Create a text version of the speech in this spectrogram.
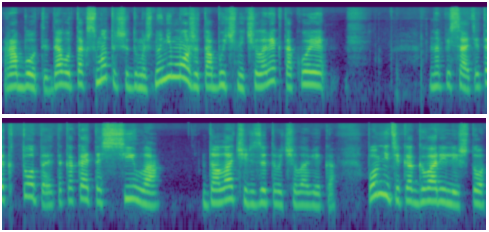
работы. Да, вот так смотришь и думаешь, ну не может обычный человек такое написать. Это кто-то, это какая-то сила дала через этого человека. Помните, как говорили, что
